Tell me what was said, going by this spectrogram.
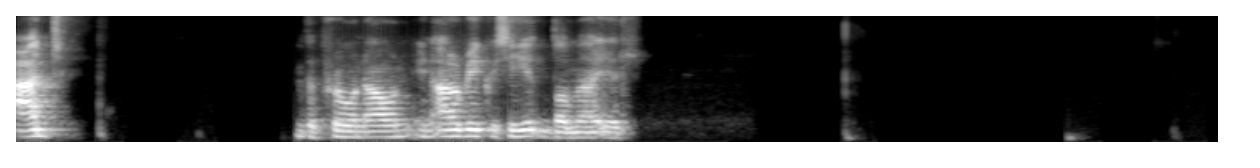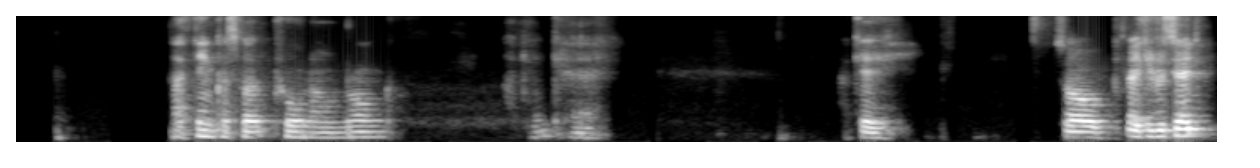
add the pronoun. In Arabic, we say ضمائر. I think I spelled pronoun wrong. I don't care. Okay. So, like you just said,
